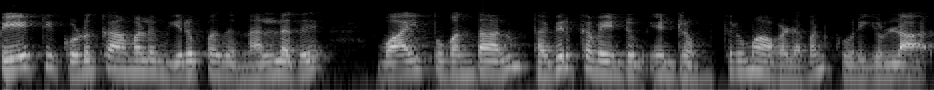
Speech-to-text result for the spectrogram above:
பேட்டி கொடுக்காமலும் இருப்பது நல்லது. வாய்ப்பு வந்தாலும் தவிர்க்க வேண்டும் என்றும் திருமாவளவன் கூறியுள்ளார்.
